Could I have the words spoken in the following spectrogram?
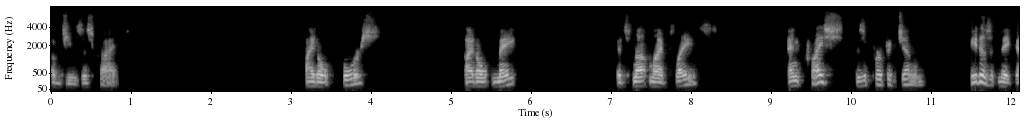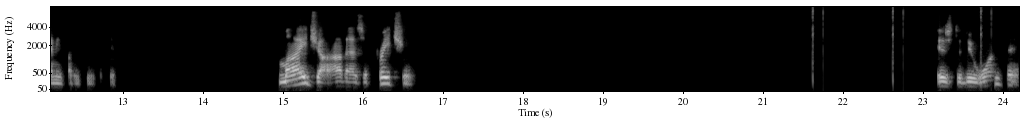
of Jesus Christ. I don't force. I don't make. It's not my place. And Christ is a perfect gentleman. He doesn't make anybody do it. My job as a preacher is to do one thing,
